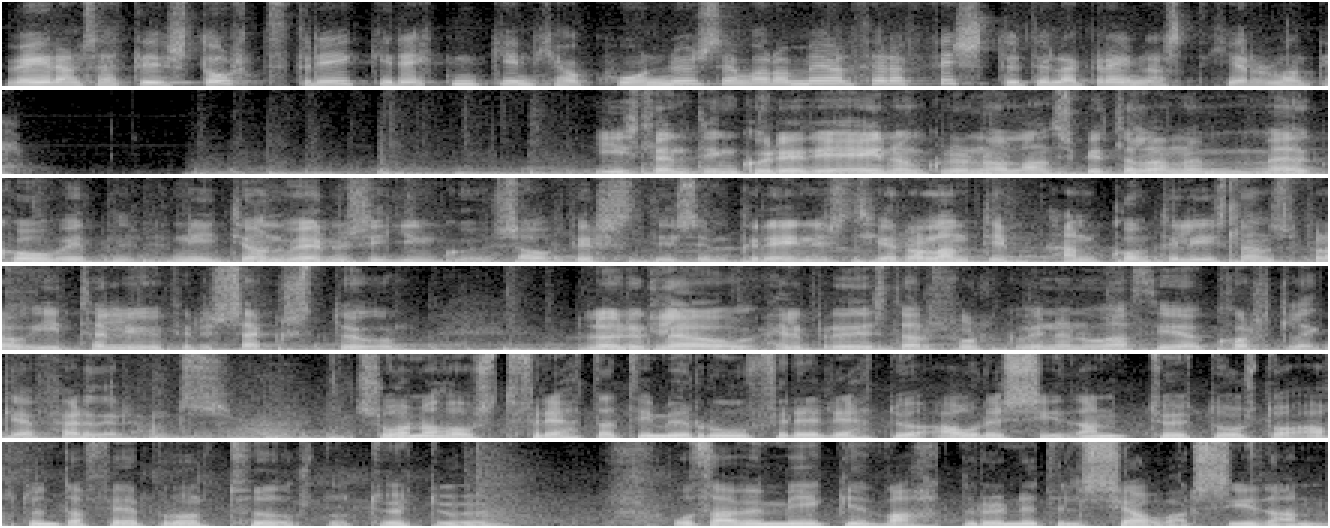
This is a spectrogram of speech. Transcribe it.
Veiran setti stort strik í reikningin hjá konu sem var á meðal þeirra fyrstu til að greinast hér á landi. Íslendingur er í einangrun á landsbítalanum með COVID-19 verusíkingu, sá fyrsti sem greinist hér á landi. Hann kom til Íslands frá Ítalíu fyrir sex dögum. Laurugla og helbreyðistarfsfólk vinna nú að því að kortleggja ferðir hans. Svona hófst fréttatími RÚV fyrir réttu ári síðan 28. februar 2020 og það við mikið vatn runni til sjávar síðan.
